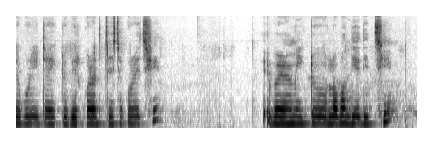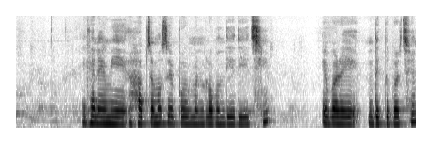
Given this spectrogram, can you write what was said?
লেবুরিটা একটু বের করার চেষ্টা করেছি। এবার আমি একটু লবণ দিয়ে দিচ্ছি। এখানে আমি হাফ চামচের পরিমাণ লবণ দিয়ে দিয়েছি। এবারে দেখতে পাচ্ছেন,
